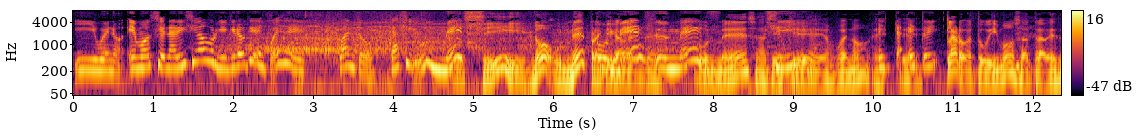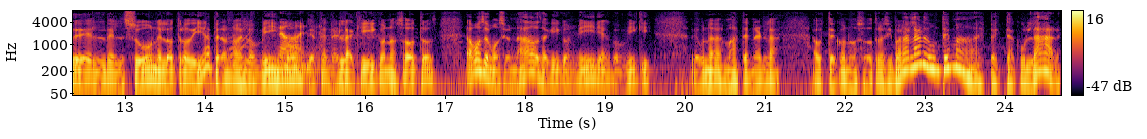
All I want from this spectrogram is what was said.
y bueno, emocionadísima porque creo que después de ¿cuánto? Casi un mes. Sí, no, un mes prácticamente. Un mes, un mes. así que bueno, este, claro, tuvimos a través del, del Zoom el otro día, pero no es lo mismo que tenerla aquí con nosotros. Estamos emocionados aquí con Miriam, con Miki, de una vez más tenerla a usted con nosotros y para hablar de un tema espectacular,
